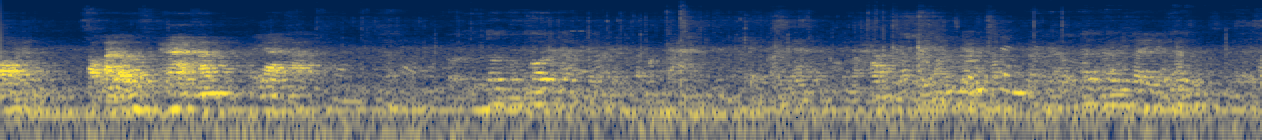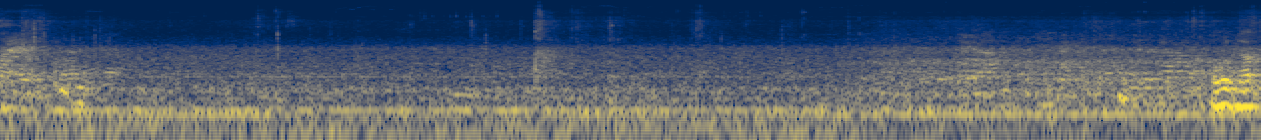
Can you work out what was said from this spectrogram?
อบคุณครับ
